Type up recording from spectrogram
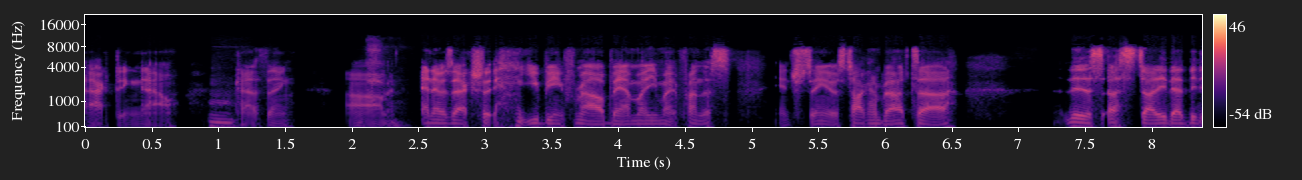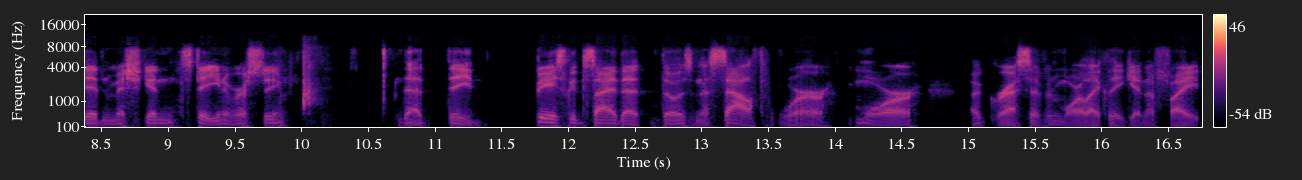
acting now, Hmm. kind of thing. Um, and it was actually you being from Alabama, you might find this interesting. It was talking about uh, this a study that they did in Michigan State University that they basically decided that those in the South were more aggressive and more likely to get in a fight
